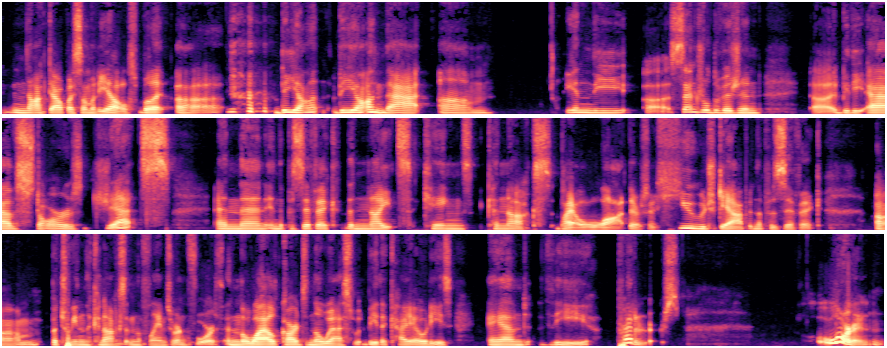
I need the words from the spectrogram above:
knocked out by somebody else, but uh, beyond beyond that, um, in the uh, Central Division, uh, it'd be the Avs, Stars, Jets, and then in the Pacific, the Knights, Kings, Canucks by a lot. There's a huge gap in the Pacific um, between the Canucks and the Flames who are in fourth, and the wild cards in the West would be the Coyotes and the Predators. Lauren,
